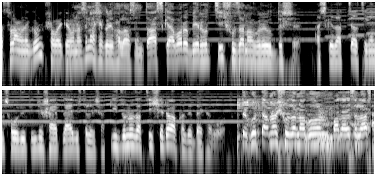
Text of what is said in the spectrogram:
আসসালামু আলাইকুম, সবাই কেমন আছেন? আশা করি ভালো আছেন। তো আজকে আবারও বের হচ্ছি সুজানগরের উদ্দেশ্যে। আজকে যাচ্ছে হচ্ছে এখানে সৌদি তিনশো ষাট লাইফ স্টাইলের সাথে। কি জন্য যাচ্ছি সেটাও আপনাদের দেখাবো। ঘুরতে ঘুরতে আমরা সুজানগর বাজারে চলে আসি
